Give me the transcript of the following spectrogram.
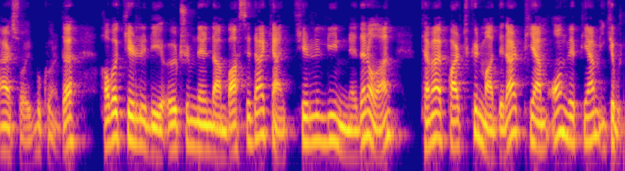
Ersoy bu konuda hava kirliliği ölçümlerinden bahsederken kirliliğin neden olan temel partikül maddeler PM10 ve PM2,5.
